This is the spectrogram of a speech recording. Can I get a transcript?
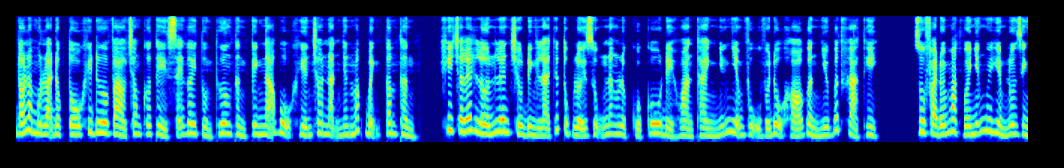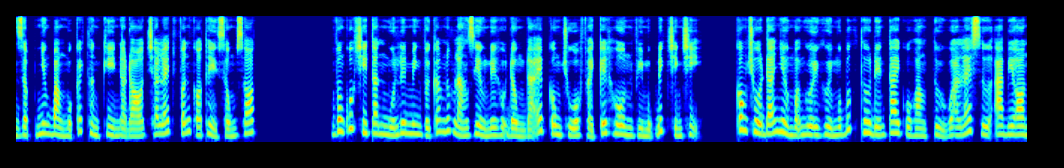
Đó là một loại độc tố khi đưa vào trong cơ thể sẽ gây tổn thương thần kinh não bộ khiến cho nạn nhân mắc bệnh tâm thần. Khi charles lớn lên triều đình lại tiếp tục lợi dụng năng lực của cô để hoàn thành những nhiệm vụ với độ khó gần như bất khả thi. Dù phải đối mặt với những nguy hiểm luôn rình rập nhưng bằng một cách thần kỳ nào đó charles vẫn có thể sống sót. Vương quốc Chitan muốn liên minh với các nước láng giềng nên hội đồng đã ép công chúa phải kết hôn vì mục đích chính trị. Công chúa đã nhờ mọi người gửi một bức thư đến tay của hoàng tử Wallace Abion,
